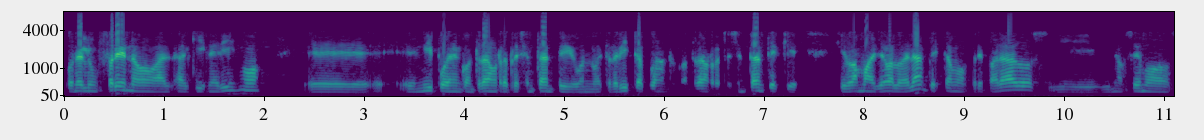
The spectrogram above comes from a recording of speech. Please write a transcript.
ponerle un freno al, kirchnerismo. Eh, en mí pueden encontrar un representante, o en nuestra lista pueden encontrar un representante que, que vamos a llevarlo adelante, estamos preparados y, nos hemos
